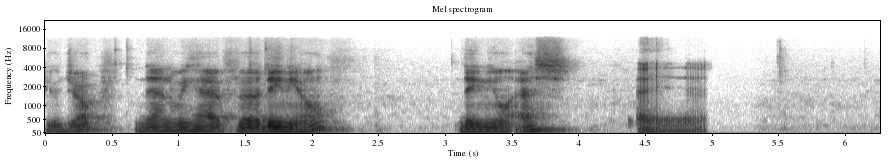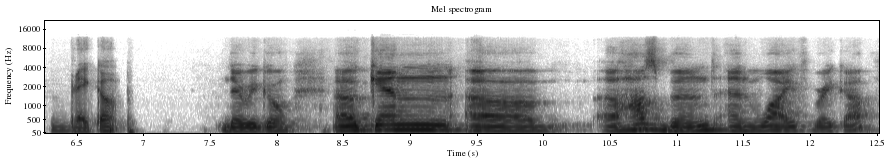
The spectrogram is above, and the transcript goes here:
Good job. Then we have uh, Daniel. Daniel S. Uh, break up. There we go. Uh, can uh, a husband and wife break up?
